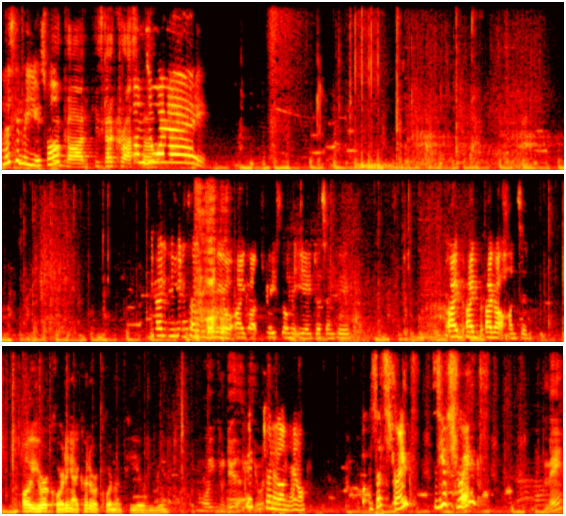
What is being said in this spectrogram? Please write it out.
this could be useful. Oh god, he's got a crossbow. Comes away. You need, you need to title this video. I got chased on the EHSMP. I, I, I got hunted. Oh, you're recording? I could have recorded my POV. Well, you can do that You if you can turn it on now. Is that strength? Does he have strength? Me?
